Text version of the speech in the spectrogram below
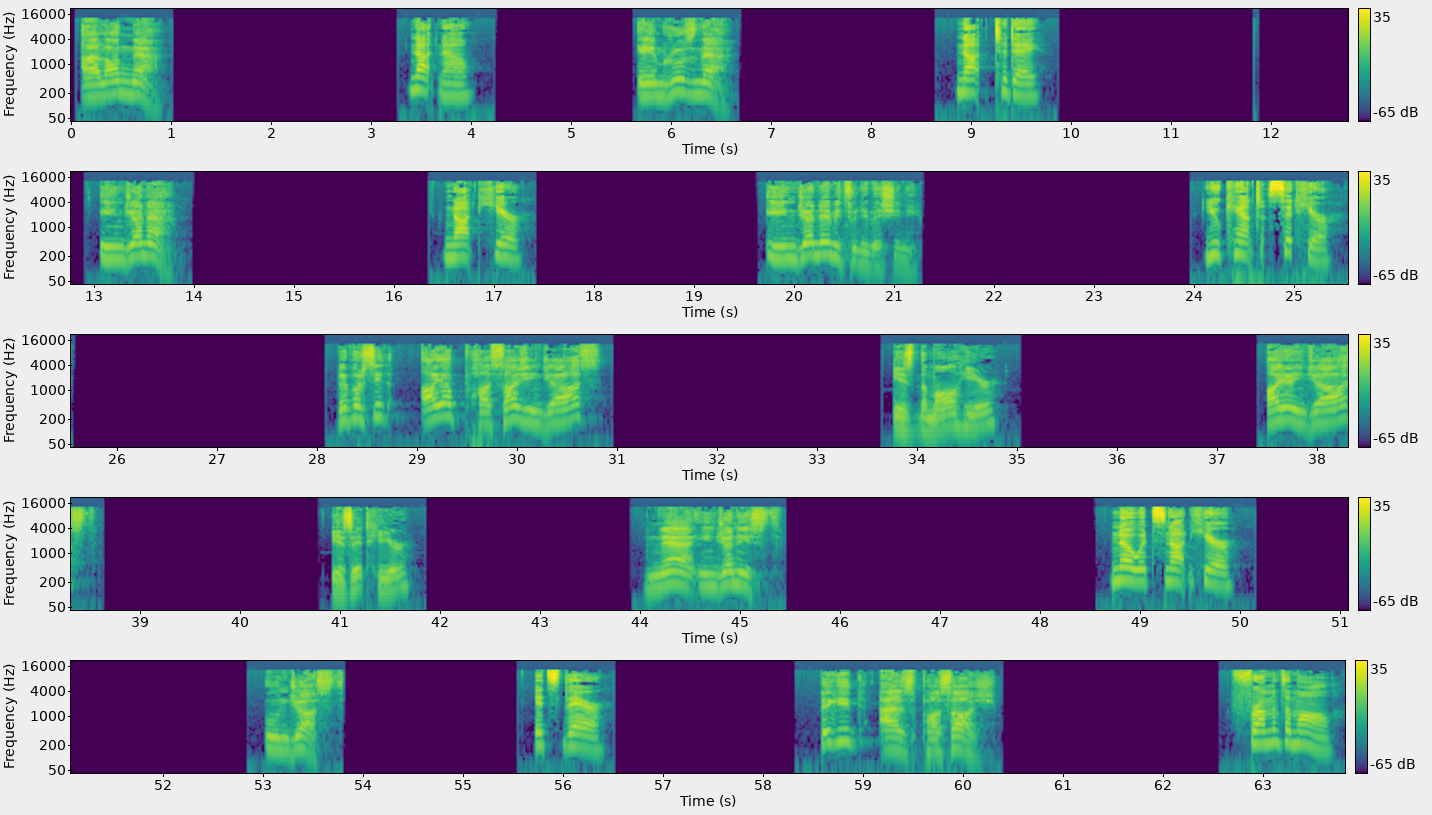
الان نه Not now. امروز نه Not today. اینجا نه Not here. اینجا نمیتونی بشینی You can't sit here. بپرسید آیا پاساژ اینجاست؟ Is the mall here? آیا اینجاست؟ Is it here? نه اینجا نیست No, it's not here. اونجاست It's there. بگید از پاساژ From the mall.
